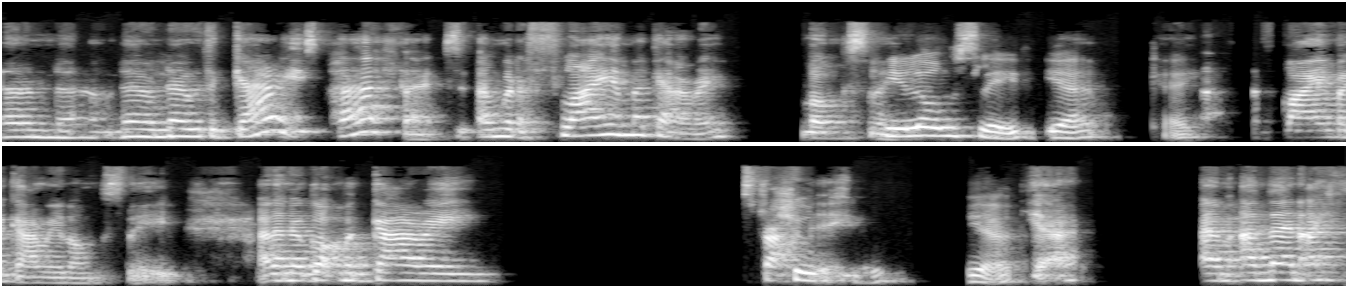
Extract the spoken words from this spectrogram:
no, no, no, no, no. The Gary is perfect. I'm going to fly in my Gary long sleeve. Your long sleeve, yeah. Okay. my Gary long sleeve, and then I've got Short strappy. sleeve. Yeah. Yeah. Um, and then I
